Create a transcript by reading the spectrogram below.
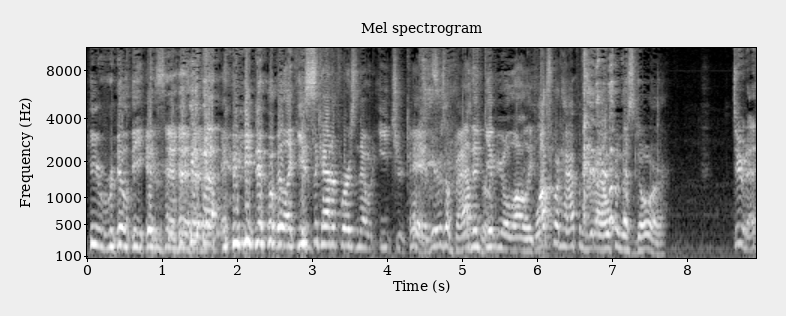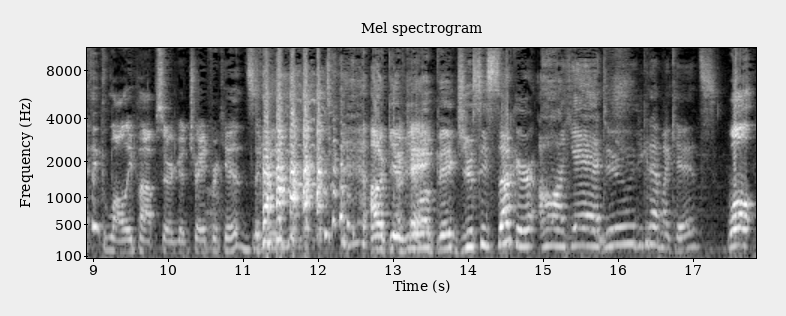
he really is. you knew, like he's the kind of person that would eat your Hey, kids here's a and bathroom. then give you a lollipop. Watch what happens when I open this door. Dude, I think lollipops are a good trade for kids. I mean, I'll give Okay. you a big juicy sucker. Oh yeah, dude, you can have my kids. well,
